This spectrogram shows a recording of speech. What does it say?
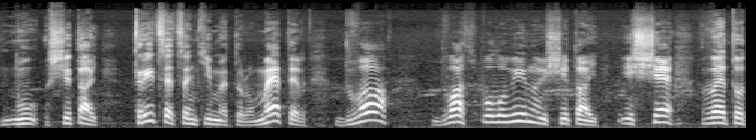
Ну, считай, 30 сантиметрів, метр, два, два з половиною считай, і ще в этот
